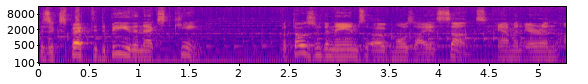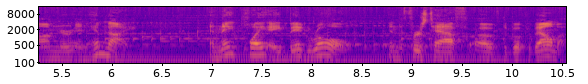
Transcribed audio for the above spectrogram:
is expected to be the next king. But those are the names of Mosiah's sons Ammon, Aaron, Omner, and Himni, and they play a big role in the first half of the book of Alma.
